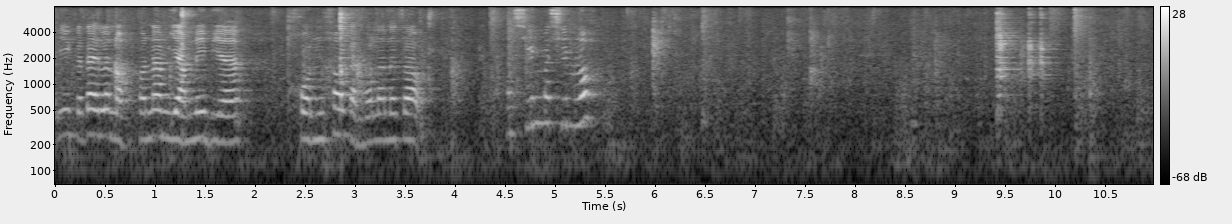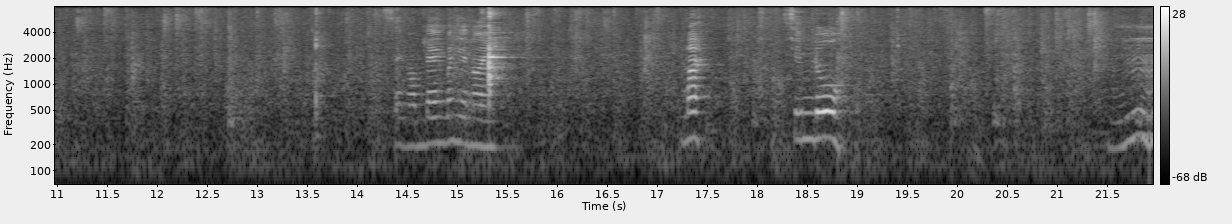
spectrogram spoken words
ต่ออีกก็ได้แล้วเนาะเพราะน้ำยำในเบียร์คนเข้ากันหมดแล้วนะเจ้า มาชิมมาชิมเหรอใส่หอมแดงไปเฮียหน่อย มา ชิมดูอืม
